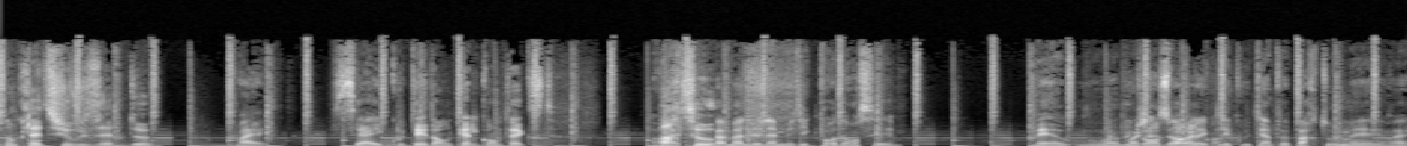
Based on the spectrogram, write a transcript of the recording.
Donc là-dessus, vous êtes deux. Ouais. C'est à écouter dans quel contexte? Ouais, Partout. c'est pas mal de la musique pour danser. Mais euh, moi, j'adore l'écouter un peu partout, mais ouais.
